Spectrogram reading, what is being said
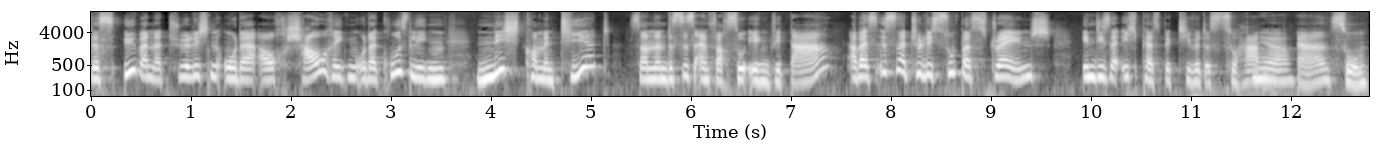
des Übernatürlichen oder auch Schaurigen oder Gruseligen nicht kommentiert, sondern das ist einfach so irgendwie da. Aber es ist natürlich super strange, in dieser Ich-Perspektive das zu haben. Ja. ja, so.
